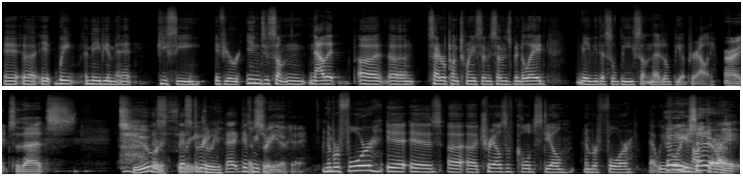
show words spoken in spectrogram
it, uh, it wait maybe a minute. PC, if you're into something now that uh, uh, Cyberpunk 2077 has been delayed, maybe this will be something that'll be up your alley. All right, so that's two or three. that's three. Three. That gives That's me three. three. Okay. Number four is uh, uh, Trails of Cold Steel. Number four that we've Hey, already you talked said it about. right.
